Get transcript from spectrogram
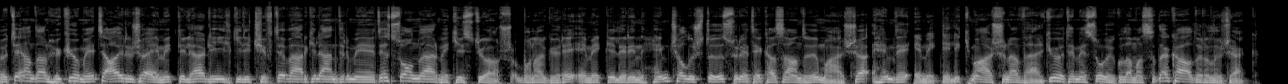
Öte yandan hükümet ayrıca emeklilerle ilgili çifte vergilendirmeye de son vermek istiyor. Buna göre emeklilerin hem çalıştığı sürede kazandığı maaşa hem de emeklilik maaşına vergi ödemesi uygulaması da kaldırılacak.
